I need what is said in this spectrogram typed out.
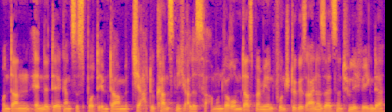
Und dann endet der ganze Spot eben damit, tja, du kannst nicht alles haben. Und warum das bei mir ein Fundstück ist, einerseits natürlich wegen der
